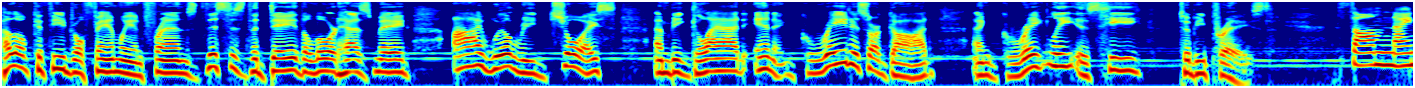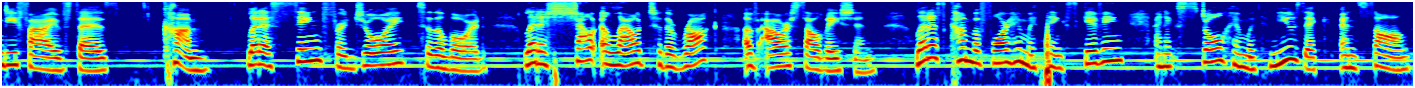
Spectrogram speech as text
Hello, Cathedral family and friends. This is the day the Lord has made. I will rejoice and be glad in it. Great is our God, and greatly is he to be praised. Psalm 95 says, Come, let us sing for joy to the Lord. Let us shout aloud to the rock of our salvation. Let us come before him with thanksgiving and extol him with music and song.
